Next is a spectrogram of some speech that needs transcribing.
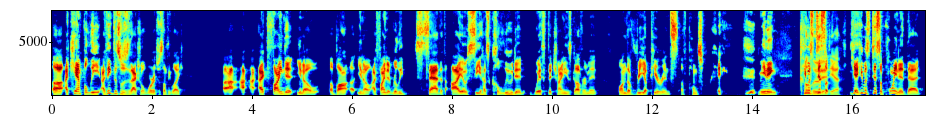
uh, "I can't believe." I think this was his actual words, or something like, "I, I, I find it, you know, bo- uh, you know, I find it really sad that the IOC has colluded with the Chinese government on the reappearance of Peng Shuai." Meaning, he was dis- yeah. yeah, he was disappointed that.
